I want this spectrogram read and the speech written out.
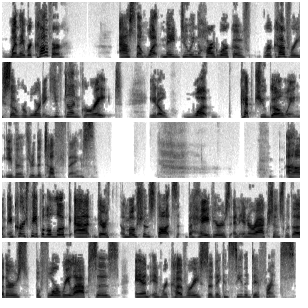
when they recover ask them what made doing the hard work of recovery so rewarding? You've done great. You know what kept you going even through the tough things? Um, encourage people to look at their emotions thoughts behaviors and interactions with others before relapses and in recovery so they can see the difference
